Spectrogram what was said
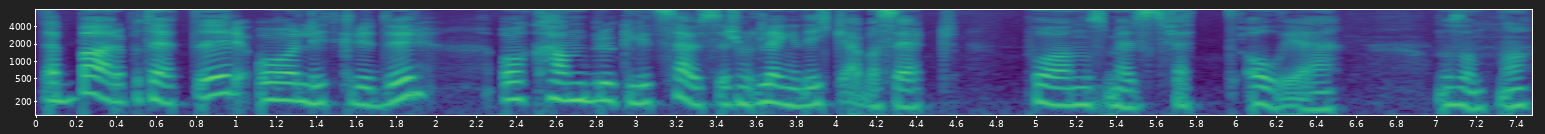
Det er bare poteter og litt krydder, og kan bruke litt sauser så lenge det ikke er basert på noe som helst fett, olje, noe sånt noe.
